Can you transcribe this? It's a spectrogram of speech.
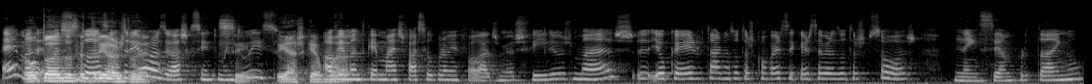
É, mas, ou todas mas as todas anteriores. As é? anteriores é? Eu acho que sinto muito Sim, isso. E acho que é uma... Obviamente que é mais fácil para mim falar dos meus filhos, mas eh, eu quero estar nas outras conversas e quero saber das outras pessoas. Nem sempre tenho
